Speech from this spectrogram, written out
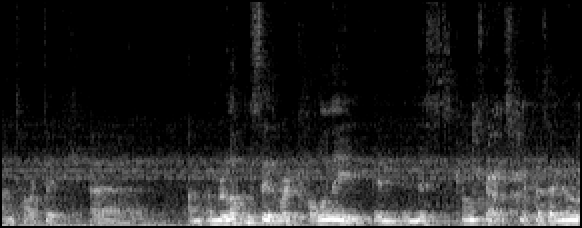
Antarctic. I'm, I'm, reluctant to say the word colony in, in this context because I know,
